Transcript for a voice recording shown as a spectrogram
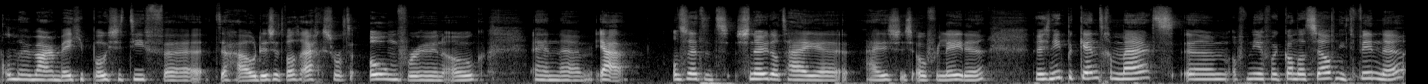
Om hen maar een beetje positief uh, te houden. Dus het was eigenlijk een soort oom voor hun ook. En um, ja, ontzettend sneu dat hij, uh, hij is, overleden. Er is niet bekendgemaakt, um, of in ieder geval, ik kan dat zelf niet vinden,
